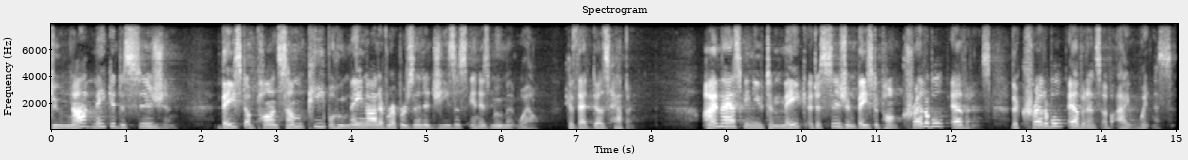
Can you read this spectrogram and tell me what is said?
do not make a decision based upon some people who may not have represented Jesus in his movement well, because that does happen. I'm asking you to make a decision based upon credible evidence, the credible evidence of eyewitnesses.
